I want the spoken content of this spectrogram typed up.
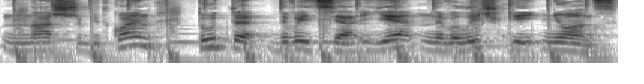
наш біткоін. Тут дивіться, є невеличкий нюанс.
